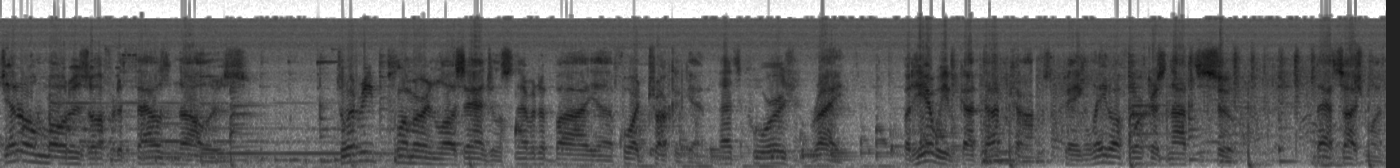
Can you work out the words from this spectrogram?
General Motors offered $1,000 to every plumber in Los Angeles never to buy a Ford truck again. That's coercion. Right. But here we've got dot-coms paying laid-off workers not to sue. That's hush money.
